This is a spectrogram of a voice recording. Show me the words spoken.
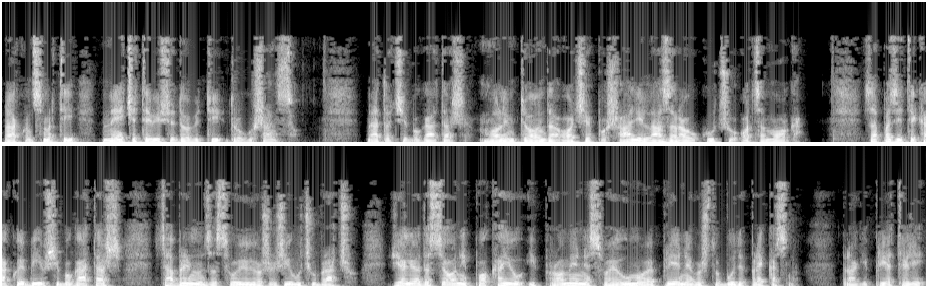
Nakon smrti nećete više dobiti drugu šansu. Na to će bogataš, molim te onda, oče, pošalji Lazara u kuću oca moga. Zapazite kako je bivši bogataš zabrinut za svoju još živuću braću. Želio da se oni pokaju i promijene svoje umove prije nego što bude prekasno. Dragi prijatelji,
